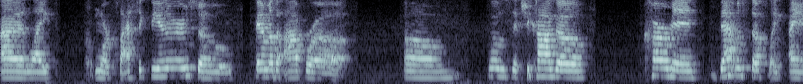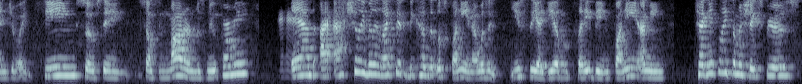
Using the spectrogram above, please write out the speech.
I liked more classic theater, so Phantom of the Opera, um, what was it, Chicago, Carmen. That was stuff like I enjoyed seeing. So seeing something modern was new for me. Mm-hmm. And I actually really liked it because it was funny, and I wasn't used to the idea of a play being funny. I mean, technically, some of Shakespeare's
